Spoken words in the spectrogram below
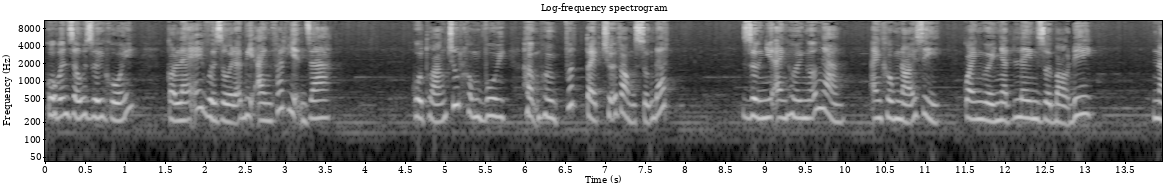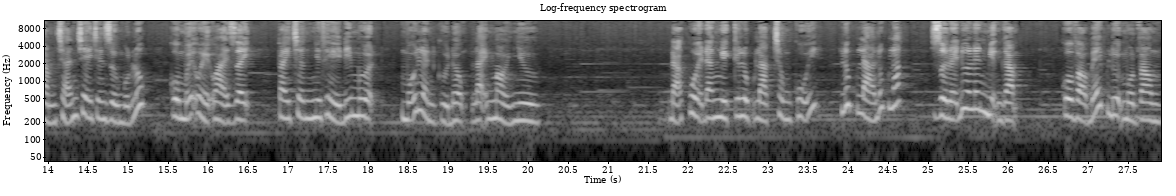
cô vẫn giấu dưới gối. Có lẽ vừa rồi đã bị anh phát hiện ra, Cô thoáng chút không vui, Hậm hực vứt tuẹt chuỗi vòng xuống đất. Dường như anh hơi ngỡ ngàng, Anh không nói gì, Quay người nhặt lên rồi bỏ đi. Nằm chán chê trên giường một lúc, Cô mới uể oải dậy, Tay chân như thể đi mượn, Mỗi lần cử động lại mỏi như Đá cuội đang nghịch cái lục lạc trong cũi, Lúc là lúc lắc, Rồi lại đưa lên miệng gặm. Cô vào bếp lượn một vòng,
